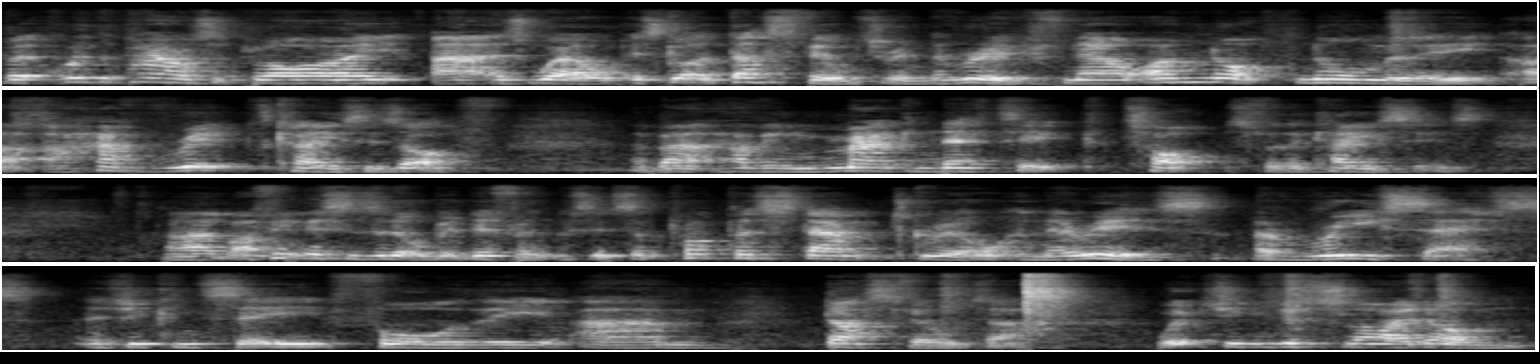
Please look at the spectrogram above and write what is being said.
but with the power supply uh, as well, it's got a dust filter in the roof. Now I'm not normally, uh, I have ripped cases off about having magnetic tops for the cases. Uh, I think this is a little bit different because it's a proper stamped grill and there is a recess, as you can see, for the um, dust filter, which you can just slide on.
